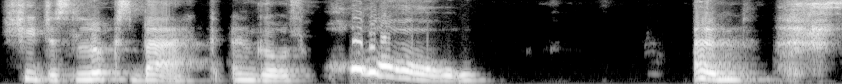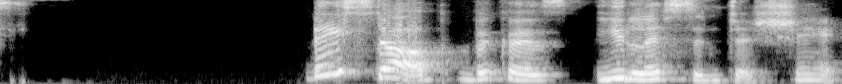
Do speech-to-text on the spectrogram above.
she just looks back and goes, "Oh!" And they stop because you listen to share.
